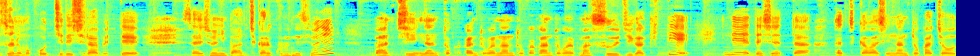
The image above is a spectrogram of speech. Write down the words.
それもこっちで調べて、最初に番地から来るんですよね。番地、なんとかかんとかなんとかかんとか、まあ、数字が来て、で、私やったら、立川市なんとか町、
